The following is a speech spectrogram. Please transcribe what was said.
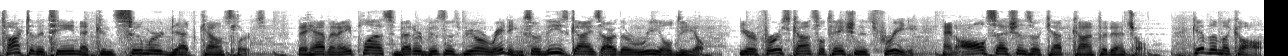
talk to the team at Consumer Debt Counselors. They have an A-plus Better Business Bureau rating, so these guys are the real deal. Your first consultation is free, and all sessions are kept confidential. Give them a call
